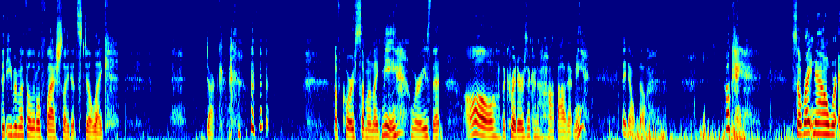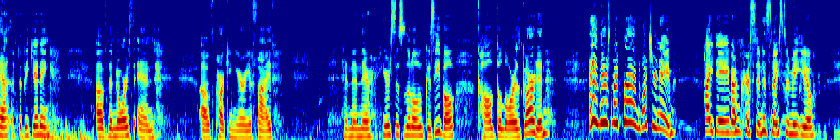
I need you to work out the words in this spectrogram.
that even with a little flashlight, it's still like dark. of course, someone like me worries that all the critters are gonna hop out at me. They don't though. Okay, so right now we're at the beginning of the north end of parking area five. And then there, here's this little gazebo called Dolores Garden. And there's my friend. What's your name? Hi, Dave. I'm Kristin. It's nice yeah, to meet you. Good to see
